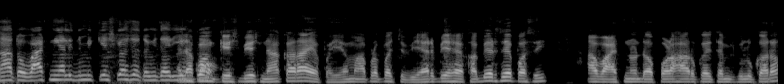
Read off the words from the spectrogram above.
ના તો વાતની આલી તમે કેસ કરશે તમે તારી એમ કહો. કેસ બેસ ના કરાય ભયમ આપણે પછી વેર બે હે ખબર છે પછી? આ વાતનો ડપોળા હારું કરી તમે પેલું કરો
